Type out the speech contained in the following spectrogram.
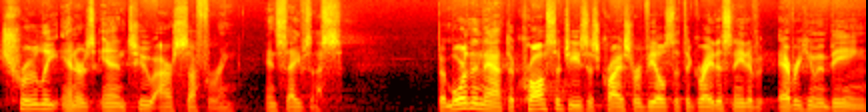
truly enters into our suffering and saves us. But more than that, the cross of Jesus Christ reveals that the greatest need of every human being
